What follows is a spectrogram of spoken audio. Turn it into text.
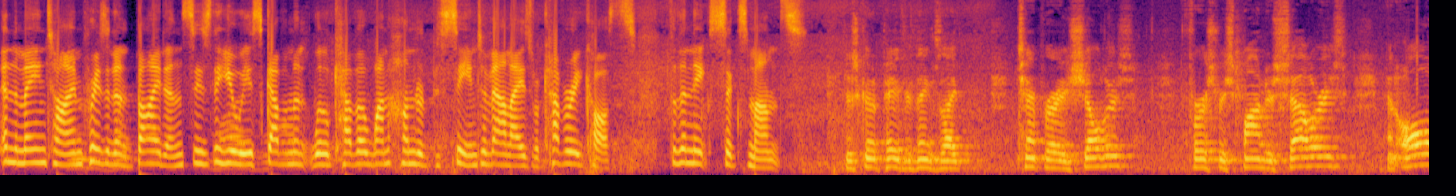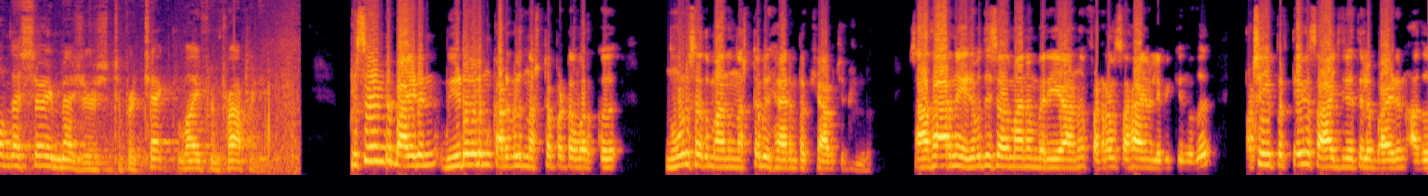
In the meantime, President Biden says the US government will cover 100% of LA's recovery costs for the next six months. It's going to pay for things like temporary shelters, first responders' salaries, and all necessary measures to protect life and property. President Biden വീടുകളും കടകളും നഷ്ടപ്പെട്ടവർക്ക് നൂറ് ശതമാനം നഷ്ടപരിഹാരം പ്രഖ്യാപിച്ചിട്ടുണ്ട്. സാധാരണ എഴുപത് ശതമാനം വരെയാണ് ഫെഡറൽ സഹായം ലഭിക്കുന്നത്. പക്ഷേ ഈ പ്രത്യേക സാഹചര്യത്തിൽ ബൈഡൻ അത്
